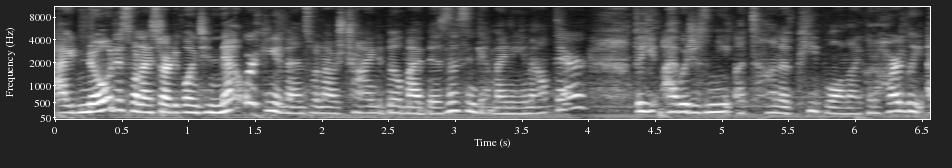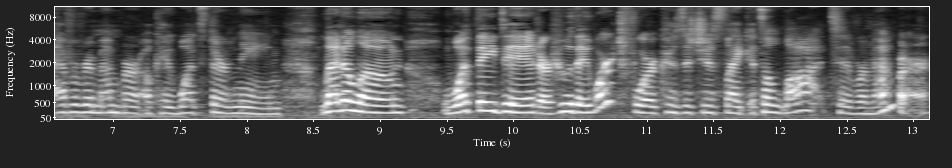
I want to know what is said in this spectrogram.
I noticed when I started going to networking events when I was trying to build my business and get my name out there, that I would just meet a ton of people and I could hardly ever remember, okay, what's their name, let alone what they did or who they worked for, because it's just like, it's a lot to remember.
